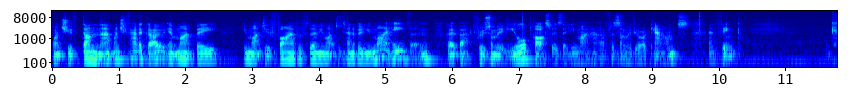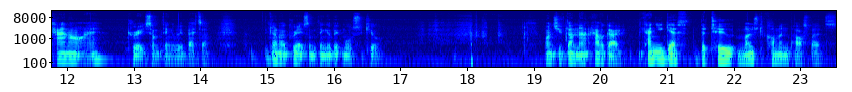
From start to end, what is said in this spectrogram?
once you've done that, once you've had a go, it might be you might do five of them, you might do ten of them, you might even go back through some of your passwords that you might have for some of your accounts and think, can I create something a bit better? Can I create something a bit more secure? Once you've done that, have a go. Can you guess the two most common passwords?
